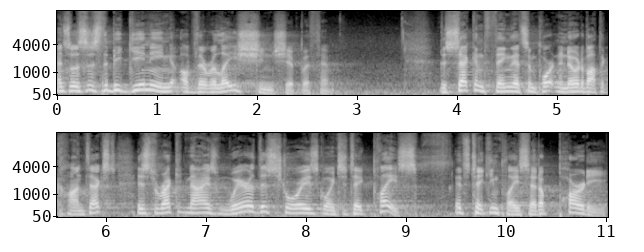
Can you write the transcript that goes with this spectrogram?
And so this is the beginning of their relationship with him. The second thing that's important to note about the context is to recognize where this story is going to take place. It's taking place at a party.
